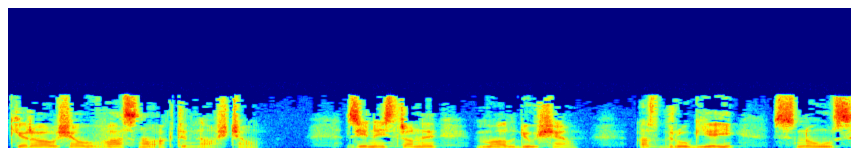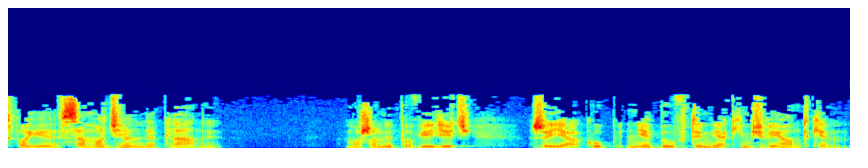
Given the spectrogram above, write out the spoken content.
kierował się własną aktywnością. Z jednej strony modlił się, a z drugiej snuł swoje samodzielne plany. Możemy powiedzieć, że Jakub nie był w tym jakimś wyjątkiem.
